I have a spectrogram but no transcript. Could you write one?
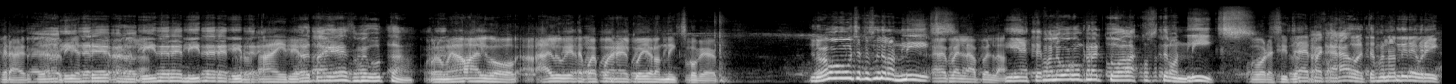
Mira, Pero títeres, pero títeres, títeres, títeres. Pero está bien, eso me gusta. Por lo menos algo, algo que te puedes poner en el cuello de los Knicks, porque Yo veo muchas cosas de los Knicks. es verdad, es verdad. Y a Estefan le voy a comprar todas las cosas de los Knicks. Pobrecito. O sea, para carajo, Estefan no tiene break.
